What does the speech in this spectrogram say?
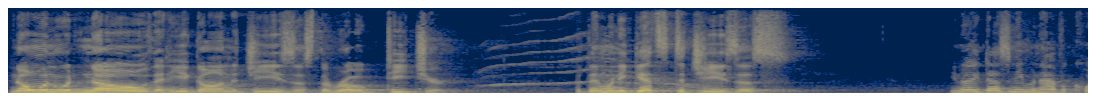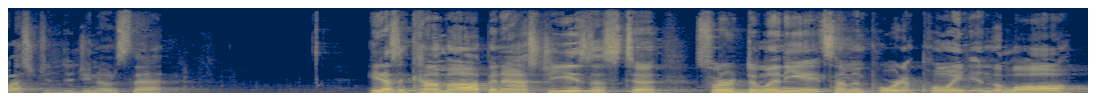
No one would know that he had gone to Jesus, the rogue teacher. But then when he gets to Jesus, you know, he doesn't even have a question. Did you notice that? He doesn't come up and ask Jesus to sort of delineate some important point in the law.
